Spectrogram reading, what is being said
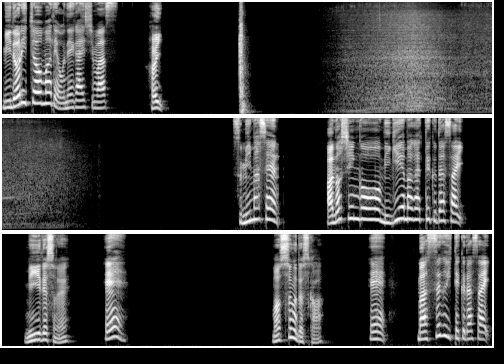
緑町までお願いします。はい。すみません。あの信号を右へ曲がってください。右ですね。ええ、まっすぐですか？ええ、まっすぐ行ってください。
